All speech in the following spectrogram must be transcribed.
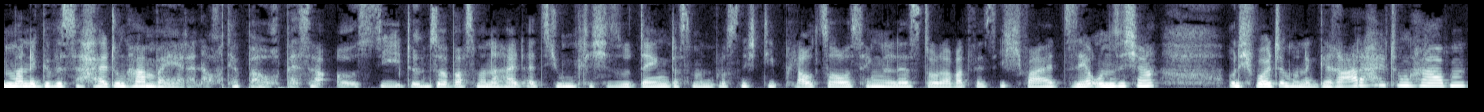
immer eine gewisse Haltung haben, weil ja dann auch der Bauch besser aussieht und so, was man halt als Jugendliche so denkt, dass man bloß nicht die Plauze raushängen lässt oder was weiß ich, war halt sehr unsicher. Und ich wollte immer eine gerade Haltung haben,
